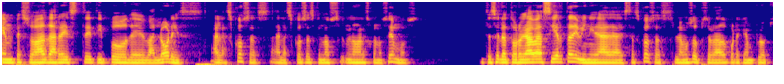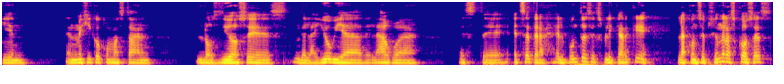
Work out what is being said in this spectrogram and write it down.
empezó a dar este tipo de valores a las cosas, a las cosas que no, las conocemos. Entonces se le otorgaba cierta divinidad a estas cosas. Lo hemos observado, por ejemplo, aquí en, en México, cómo están los dioses de la lluvia, del agua, este, etc. El punto es explicar que la concepción de las cosas,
